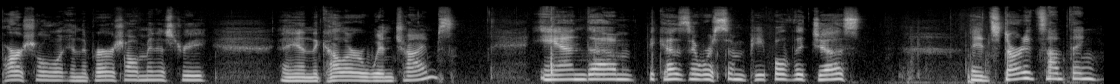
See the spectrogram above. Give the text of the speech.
partial in the prayer shawl ministry and the color wind chimes. And um, because there were some people that just, they had started something.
